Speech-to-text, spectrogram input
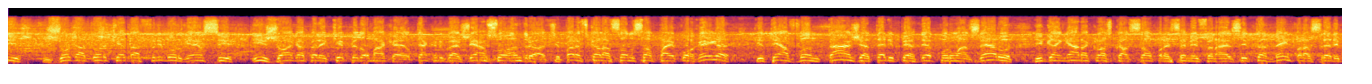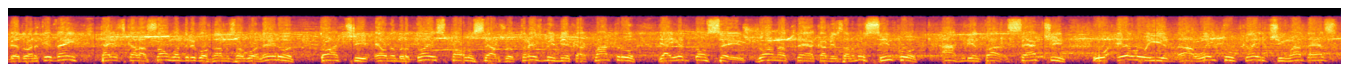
Jogador que é da Friburguense e joga pela equipe do Macaé. O técnico é Gerson Andreotti. Para a escalação do Sampaio Correia, que tem a vantagem até de perder por 1 a 0 e ganhar a classificação classificação para as semifinais e também para a Série B do ano que vem. A escalação, Rodrigo Ramos ao goleiro, Totti é o número 2, Paulo Sérgio 3, Mimica 4 e Ayrton 6. Jonathan a camisa número 5, Arlindo 7, o Eloir a 8, o Cleitinho a 10,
